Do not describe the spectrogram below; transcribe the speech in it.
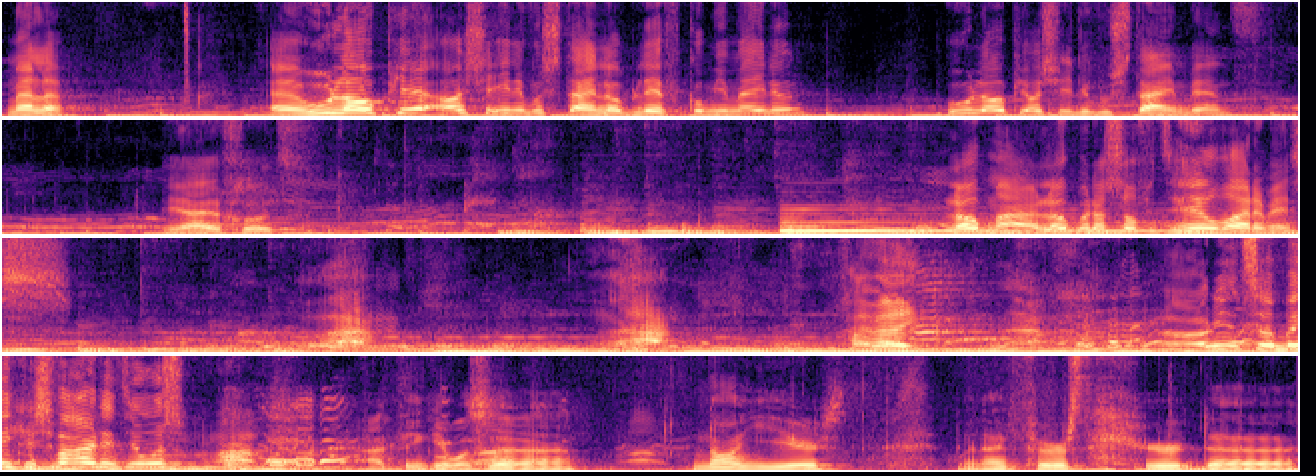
Melle. Hoe loop je als je in de woestijn loopt? Liv, kom je meedoen? Hoe loop je als je in de woestijn bent? Ja, heel goed. Loop maar, loop maar alsof het heel warm is. Ga mee? Oh, dit is een beetje zwaar dit, jongens. I think it was uh, nine years when I first heard the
